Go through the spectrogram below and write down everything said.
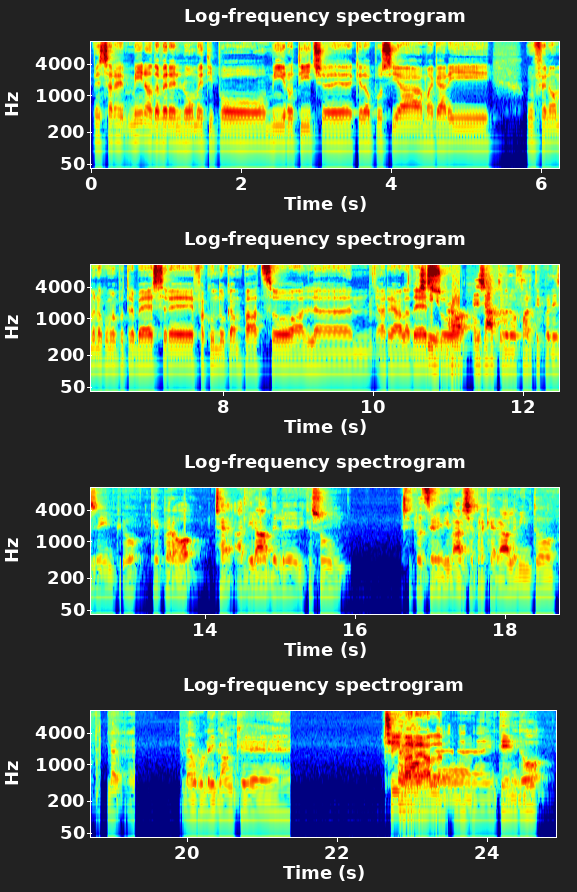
pensare meno ad avere il nome tipo Mirotic, eh, che dopo sia magari un fenomeno come potrebbe essere Facundo Campazzo al, ehm, al Real adesso. Sì, però, esatto, volevo farti quell'esempio, che però, cioè, al di là delle che sono situazioni diverse perché il Real ha vinto l'Eurolega anche sì, ma Però Real... eh, intendo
